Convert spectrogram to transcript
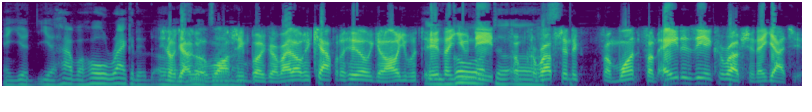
and you you have a whole racket of. You don't got to go to Washington, but go right over to Capitol Hill. You get all you anything you need to, from uh, corruption to, from one from A to Z in corruption. They got you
